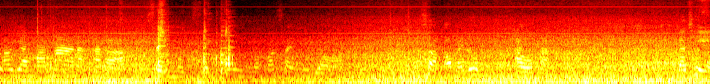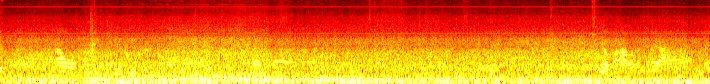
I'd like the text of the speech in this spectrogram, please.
เอายำมาม่านะคะใส่หมึกใส่กุ้งแล้วก็ใส่หมูยอหมูสับเอาไหมลูกเอาค่ะกระเฉดเอาค่ะเดี๋ยวมาเอานะจ๊ะใส่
